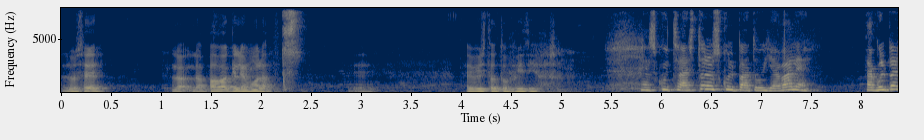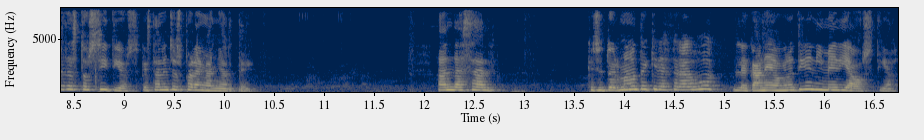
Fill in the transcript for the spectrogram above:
Lo sé. La, la pava que le mola. Eh, he visto tus vídeos. Escucha, esto no es culpa tuya, ¿vale? La culpa es de estos sitios, que están hechos para engañarte. Anda, sal. Que si tu hermano te quiere hacer algo, le caneo, que no tiene ni media hostia.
